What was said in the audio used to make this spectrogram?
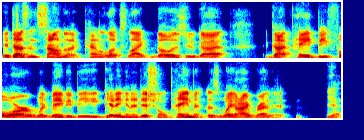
it doesn't sound like. Kind of looks like those who got got paid before would maybe be getting an additional payment. Is the way I read it. Yeah,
